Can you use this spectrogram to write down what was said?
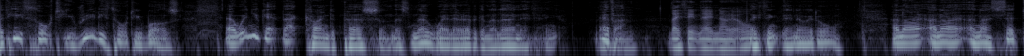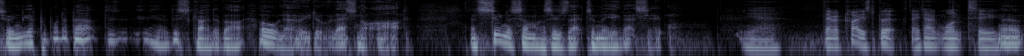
But he thought he really thought he was. Now, when you get that kind of person, there's no way they're ever going to learn anything, ever. Mm. They think they know it all. They think they know it all. And I and I and I said to him, "Yeah, but what about the- you know this kind of art? Oh no, you don't. that's not art." As soon as someone says that to me, that's it. yeah. They're a closed book. They don't want to No,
